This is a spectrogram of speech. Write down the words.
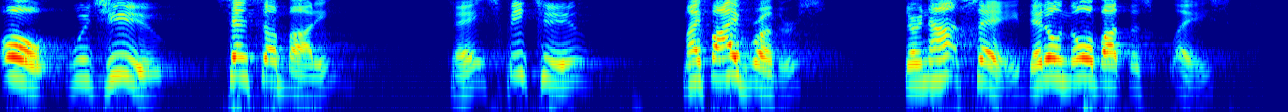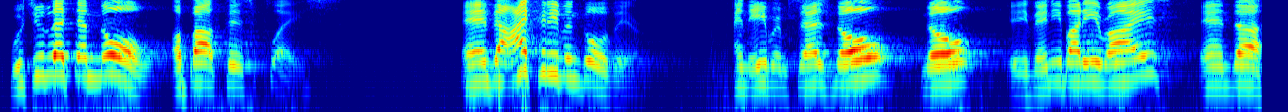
"Oh, would you send somebody? Okay, speak to my five brothers." They're not saved. They don't know about this place. Would you let them know about this place? And I could even go there. And Abram says, No, no. If anybody rise and uh,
